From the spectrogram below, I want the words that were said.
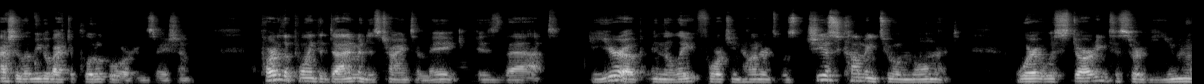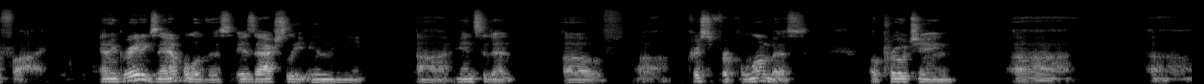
actually let me go back to political organization. Part of the point that Diamond is trying to make is that Europe in the late 1400s was just coming to a moment where it was starting to sort of unify. And a great example of this is actually in the uh, incident of uh, Christopher Columbus approaching uh, uh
